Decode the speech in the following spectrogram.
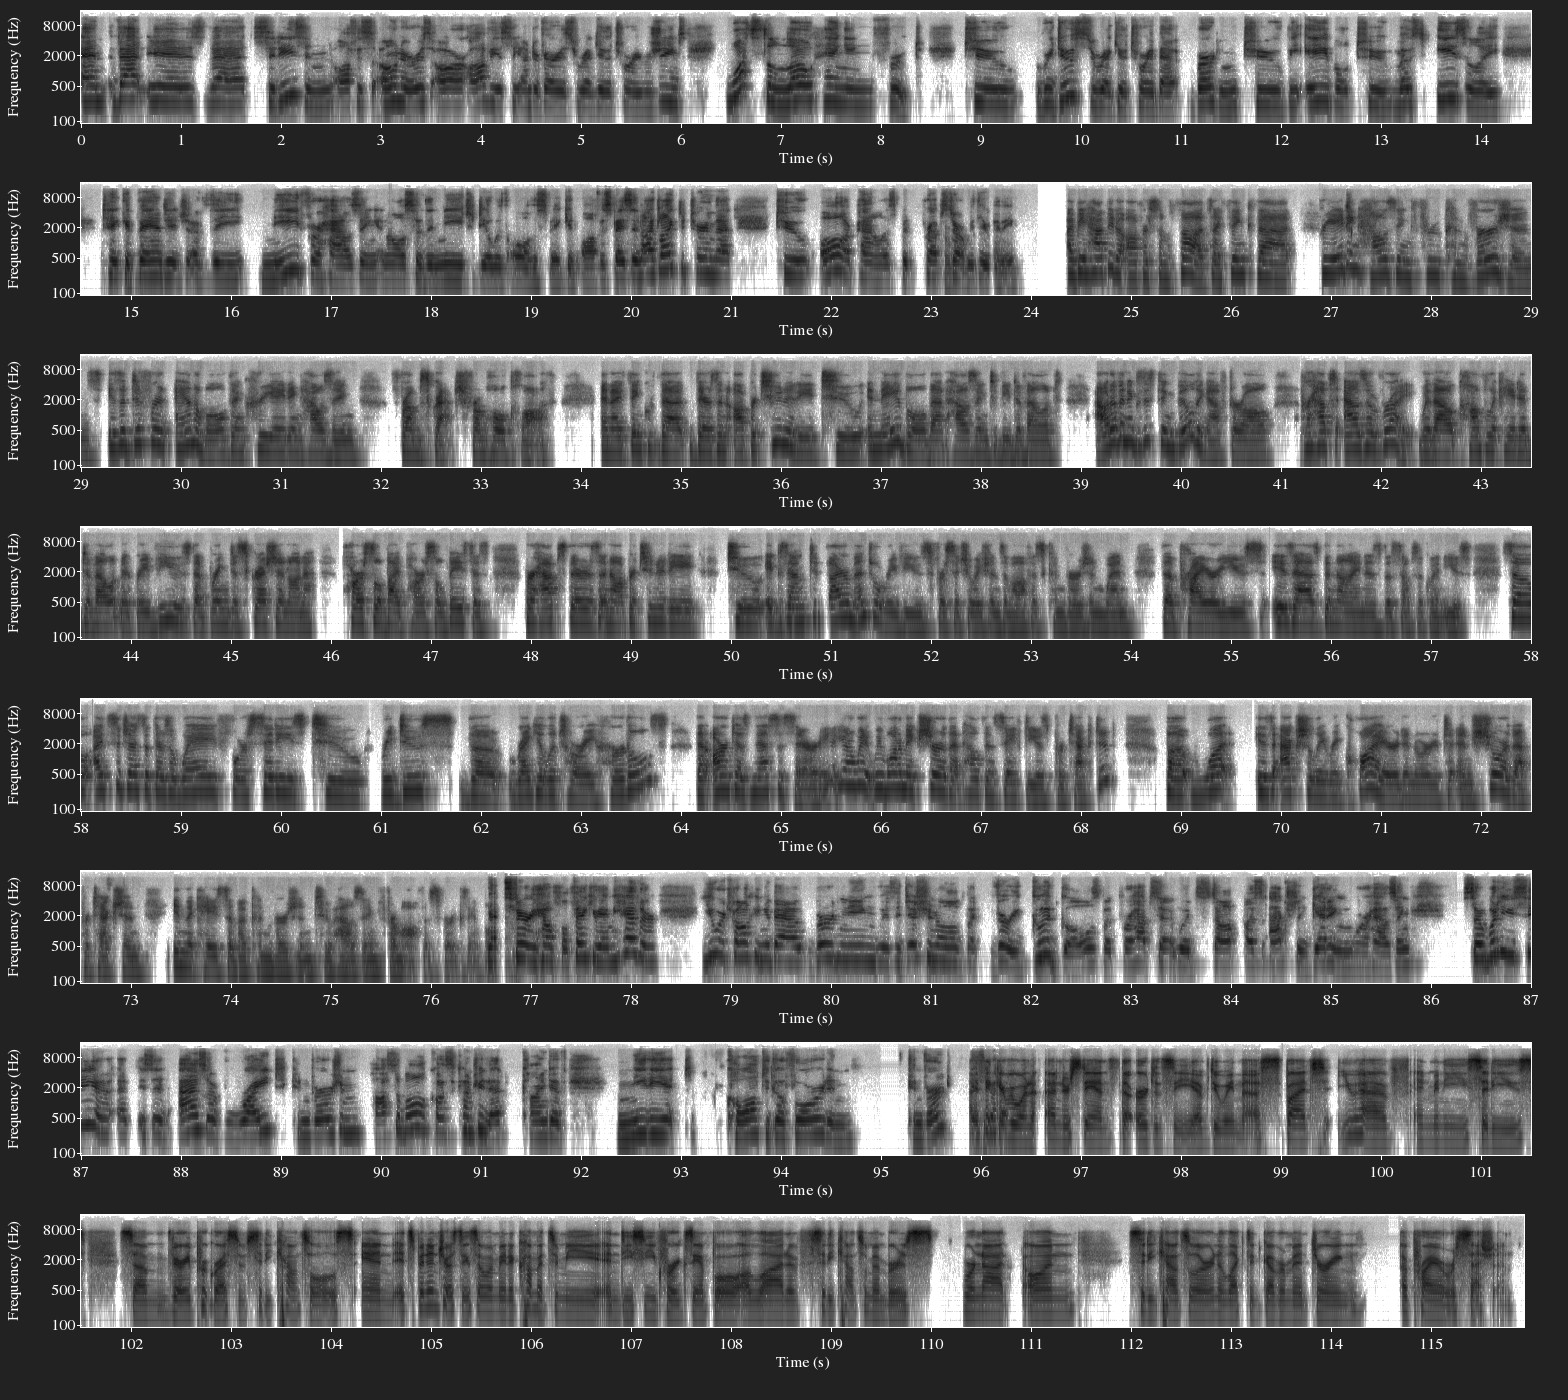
And that is that cities and office owners are obviously under various regulatory regimes. What's the low hanging fruit to reduce the regulatory burden to be able to most easily take advantage of the need for housing and also the need to deal with all this vacant office space? And I'd like to turn that to all our panelists, but perhaps start with you, Amy. I'd be happy to offer some thoughts. I think that creating housing through conversions is a different animal than creating housing from scratch, from whole cloth. And I think that there's an opportunity to enable that housing to be developed out of an existing building, after all, perhaps as of right, without complicated development reviews that bring discretion on a parcel by parcel basis. Perhaps there's an opportunity to exempt environmental reviews for situations of office conversion when the prior use is as benign as the subsequent use. So I'd suggest that there's a way for cities to reduce the regulatory hurdles that aren't as necessary. You know, we, we want to make sure that health and safety is protected, but what is actually required in order to ensure that protection in the case of a conversion to housing from office, for example. That's very helpful. Thank you, Amy. Heather, you were talking about burdening with additional but very good goals, but perhaps that would stop us actually getting more housing. So, what do you see? Uh, uh, is it as of right conversion possible across the country? That kind of immediate call to go forward and convert? I think everyone understands the urgency of doing this, but you have in many cities some very progressive city councils. And it's been interesting. Someone made a comment to me in DC, for example, a lot of city council members were not on city council or in elected government during a prior recession.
